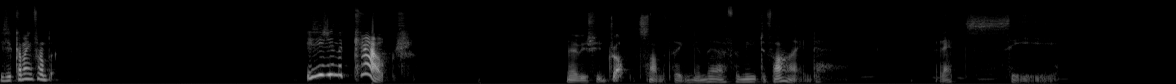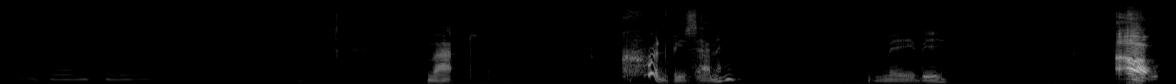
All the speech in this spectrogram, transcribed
Is it coming from. Is it in the couch? Maybe she dropped something in there for me to find. Let's see. That could be salmon. Maybe. Oh,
